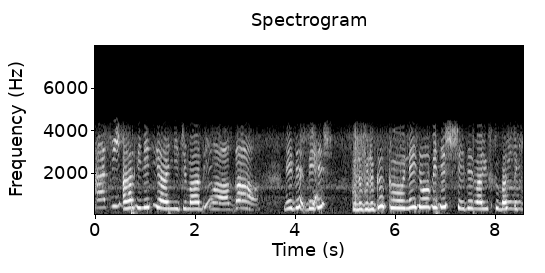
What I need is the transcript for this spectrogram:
abi. abi ne diyor anneciğim abi? Vaga. Neydi Bedir? Gulu gulu gu gu. Neydi o Bedir? Şeyde Mario School Bus'taki.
